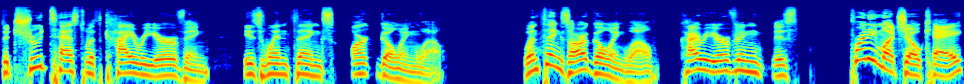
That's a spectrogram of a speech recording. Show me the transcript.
The true test with Kyrie Irving is when things aren't going well. When things are going well, Kyrie Irving is pretty much okay.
